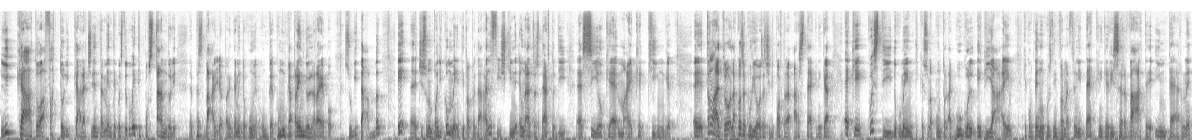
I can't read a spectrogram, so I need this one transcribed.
liccato, ha fatto liccare accidentalmente questi documenti postandoli eh, per sbaglio, apparentemente comunque, comunque, aprendo il repo su GitHub e eh, ci sono un po' di commenti proprio da Rand Fishkin e un altro esperto di eh, SEO che è Mike King. Eh, tra l'altro, la cosa curiosa, ci riporta Ars Technica, è che questi documenti, che sono appunto la Google API, che contengono queste informazioni tecniche riservate interne,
